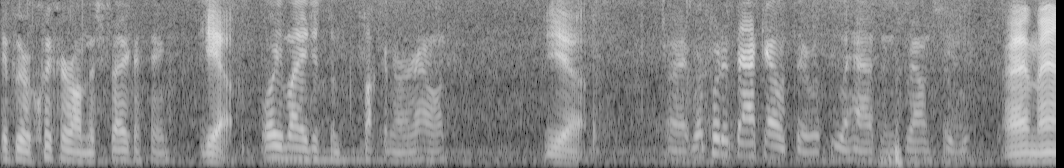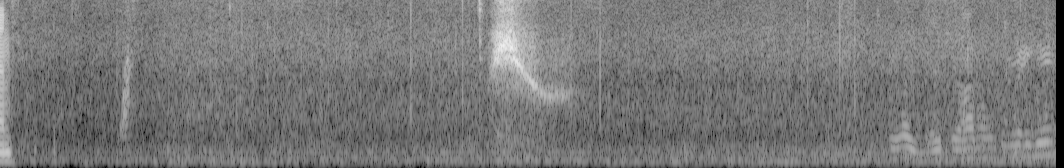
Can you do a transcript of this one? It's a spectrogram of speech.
if we were quicker on the strike, I think. Yeah. Or he might have just been fucking around. Yeah. All right, we'll put it back out there. We'll see what happens. Round two. All right, man. You like this rod holder right here?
